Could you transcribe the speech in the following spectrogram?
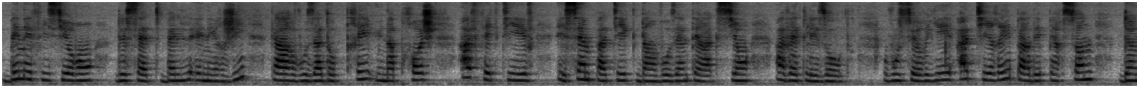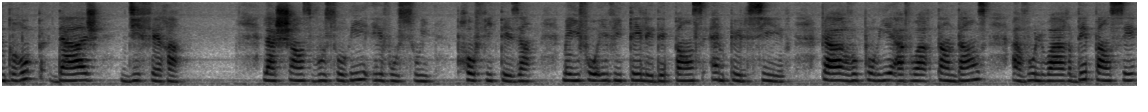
bénéficieront de cette belle énergie car vous adopterez une approche affective et sympathique dans vos interactions avec les autres vous seriez attiré par des personnes d'un groupe d'âge différent. La chance vous sourit et vous suit, profitez-en, mais il faut éviter les dépenses impulsives, car vous pourriez avoir tendance à vouloir dépenser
